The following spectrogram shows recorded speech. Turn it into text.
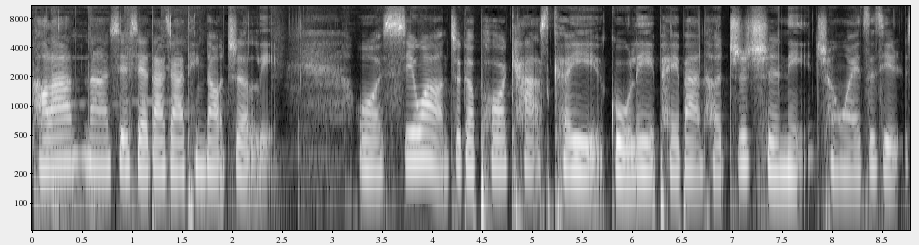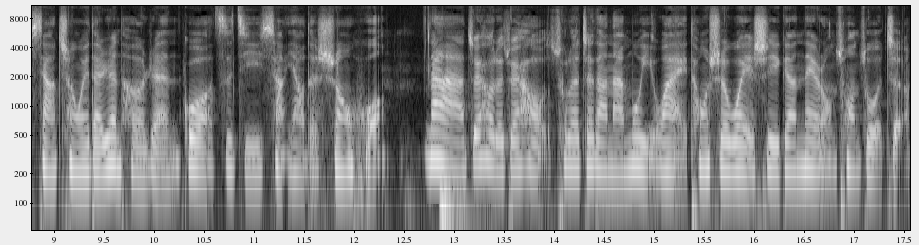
好啦，那谢谢大家听到这里。我希望这个 podcast 可以鼓励、陪伴和支持你，成为自己想成为的任何人，过自己想要的生活。那最后的最后，除了这档栏目以外，同时我也是一个内容创作者。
